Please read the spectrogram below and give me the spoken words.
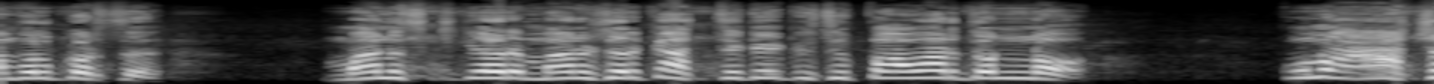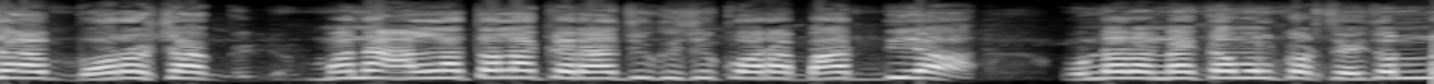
আমল করছে। মানুষকে মানুষের কাছ থেকে কিছু পাওয়ার জন্য কোনো আশা, ভরসা মানে আল্লাহ তালাকে রাজু কিছু করা বাদ দিয়া ওনারা নাকামল করছে। এই জন্য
